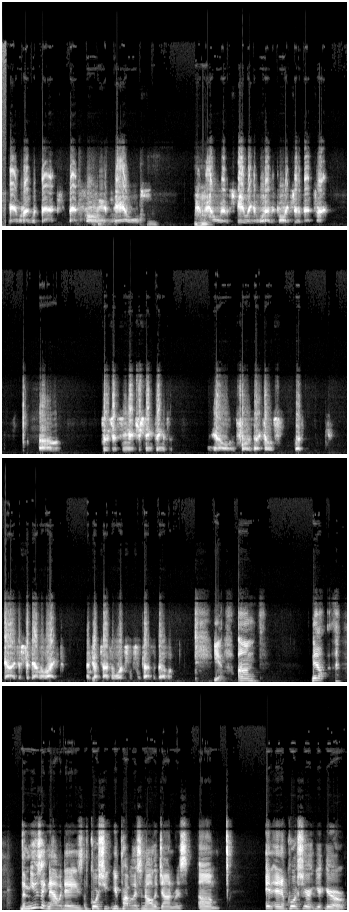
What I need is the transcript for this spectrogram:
man, when I look back, that song nails mm-hmm. how I was feeling and what I was going through at that time. Um, so there's just some interesting things, you know, as far as that goes. But yeah, I just sit down and write, and sometimes it works and sometimes it doesn't. Yeah. Um. Now, the music nowadays, of course, you, you probably listen to all the genres. Um, and, and of course, you're you're, you're a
